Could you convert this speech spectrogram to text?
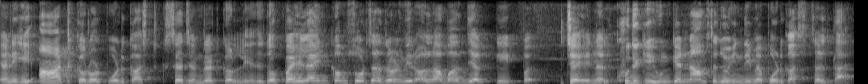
यानी कि आठ करोड़ पॉडकास्ट से जनरेट कर लिए थे। तो पहला इनकम सोर्स है रणवीर अलाहाबादिया की चैनल खुद की, उनके नाम से जो हिंदी में पॉडकास्ट चलता है।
